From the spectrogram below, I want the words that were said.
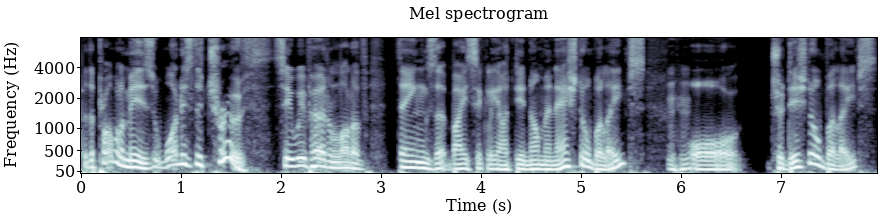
But the problem is, what is the truth? See, we've heard a lot of things that basically are denominational beliefs mm-hmm. or traditional beliefs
